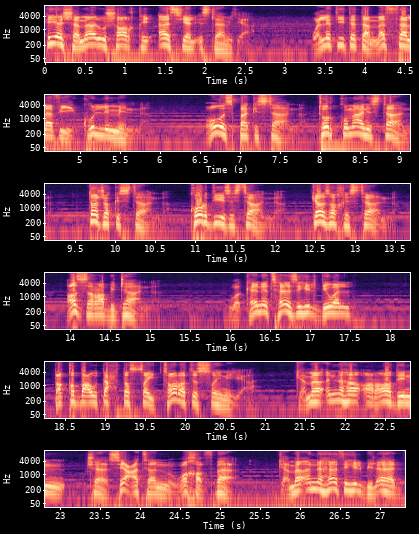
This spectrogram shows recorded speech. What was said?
هي شمال شرق آسيا الإسلامية والتي تتمثل في كل من أوزباكستان تركمانستان طاجكستان كرديزستان كازاخستان أذربيجان وكانت هذه الدول تقبع تحت السيطرة الصينية كما أنها أراض شاسعة وخضباء كما أن هذه البلاد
